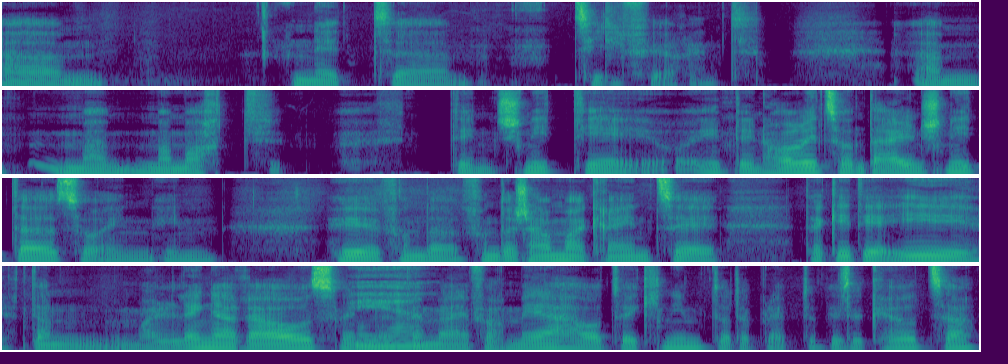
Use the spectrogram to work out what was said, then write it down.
ähm, nicht ähm, zielführend. Ähm, man, man macht den Schnitt, je- den horizontalen Schnitt da so in, in Höhe von der, von der Schamagrenze, der geht ja eh dann mal länger raus, wenn, Ja. wenn man einfach mehr Haut wegnimmt oder bleibt ein bisschen kürzer.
